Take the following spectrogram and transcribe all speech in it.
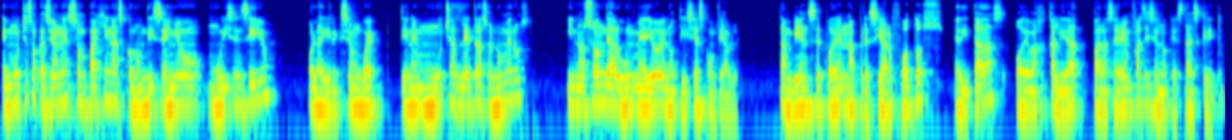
En muchas ocasiones son páginas con un diseño muy sencillo o la dirección web tiene muchas letras o números y no son de algún medio de noticias confiable. También se pueden apreciar fotos editadas o de baja calidad para hacer énfasis en lo que está escrito.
